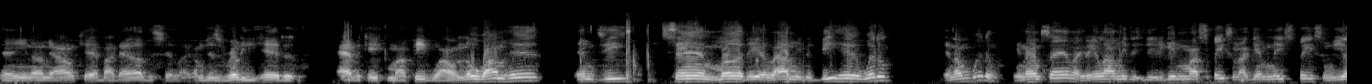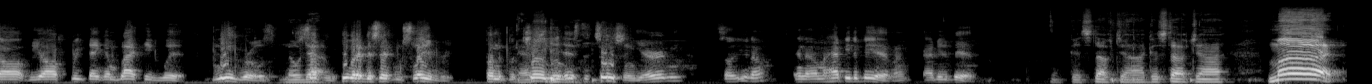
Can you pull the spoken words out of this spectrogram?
And you know, I mean, I don't care about that other shit. Like I'm just really here to advocate for my people. I don't know why I'm here. MG, Sam, Mud, they allow me to be here with them, and I'm with them. You know what I'm saying? Like they allow me to, to give me my space, and I give them their space, and we all we all free thinking black people with Negroes, No simple, people that descend from slavery, from the peculiar Absolutely. institution. You heard me? So you know, and I'm happy to be here, man. Happy to be here. Good stuff, John. Good stuff, John. Mud,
